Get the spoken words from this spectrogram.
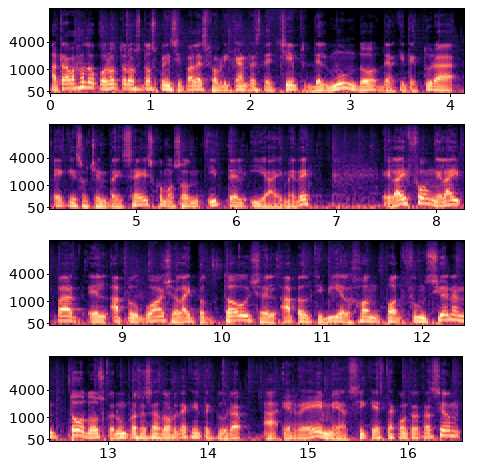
ha trabajado con otros dos principales fabricantes de chips del mundo de arquitectura x86 como son Intel y AMD. El iPhone, el iPad, el Apple Watch, el iPod Touch, el Apple TV, el HomePod funcionan todos con un procesador de arquitectura ARM, así que esta contratación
